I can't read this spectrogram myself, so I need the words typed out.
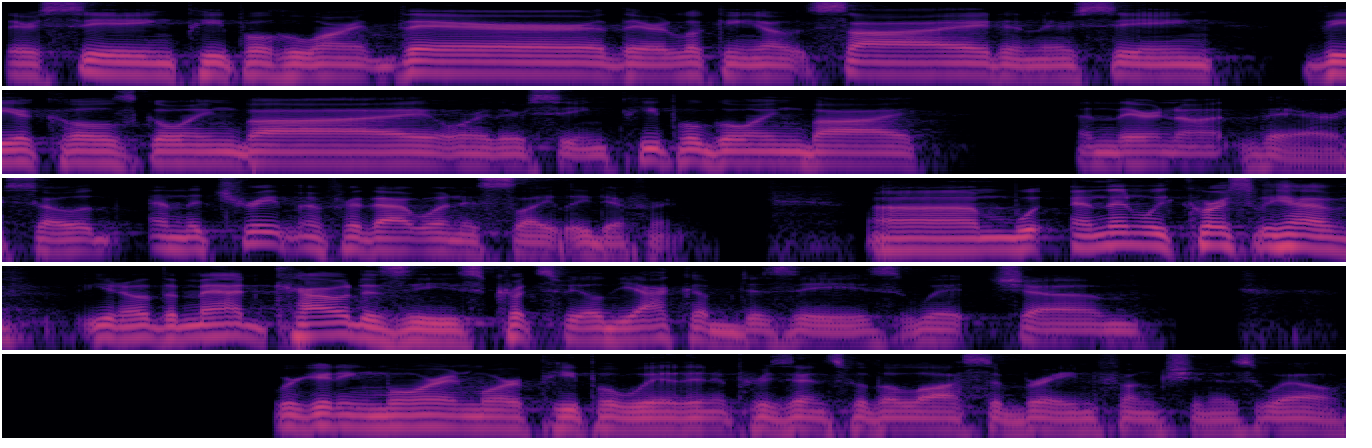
They're seeing people who aren't there, they're looking outside, and they're seeing vehicles going by, or they're seeing people going by, and they're not there. So, and the treatment for that one is slightly different. Um, and then, of course, we have you know the mad cow disease, Creutzfeldt-Jakob disease, which um, we're getting more and more people with, and it presents with a loss of brain function as well.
